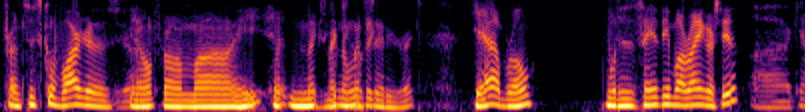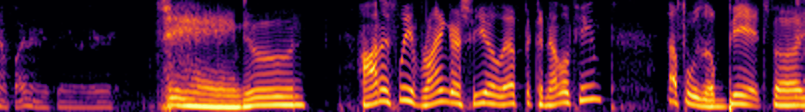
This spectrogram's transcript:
Francisco Vargas, you know, from uh, he, It's Mexican Mexico Olympic. City, right? Yeah, bro. What does it say anything about Ryan Garcia? Uh, I can't find anything on here. Dang, dude. Honestly, if Ryan Garcia left the Canelo team, that fool's a bitch, dog.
